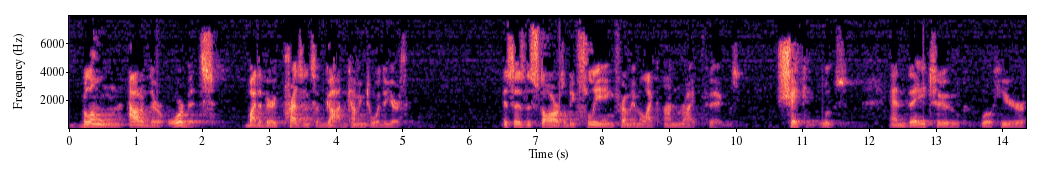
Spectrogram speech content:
blown out of their orbits by the very presence of God coming toward the earth. It says the stars will be fleeing from him like unripe figs, shaken loose. And they too will hear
